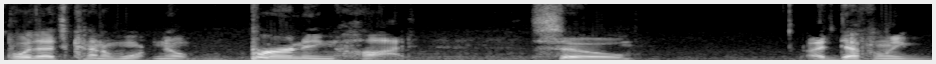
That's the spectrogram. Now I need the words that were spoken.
boy that's kind of warm. No, burning hot. So I definitely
